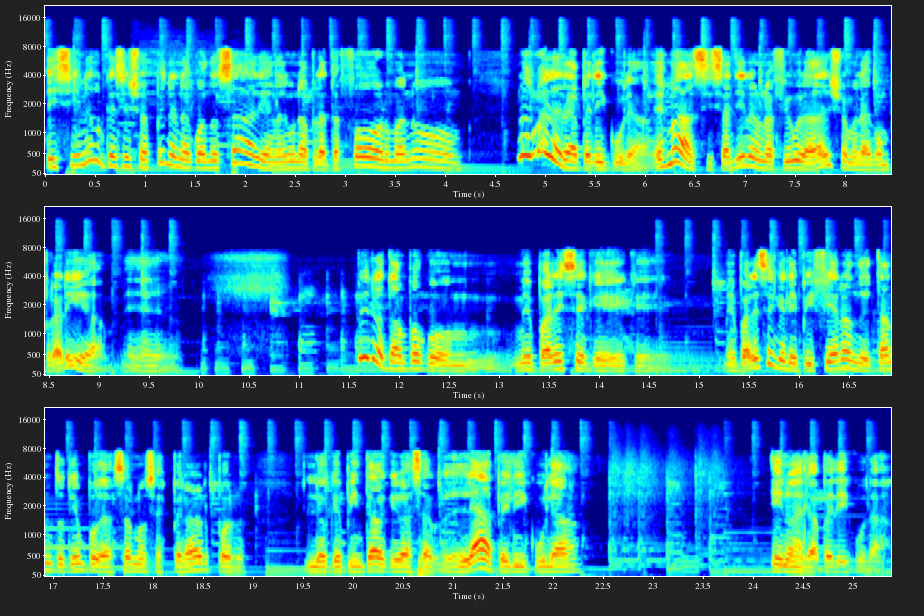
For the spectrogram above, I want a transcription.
y si no, qué sé yo, esperen a cuando salga en alguna plataforma, no. No es mala la película. Es más, si saliera una figura de él, yo me la compraría. Eh, pero tampoco me parece que, me parece que le pifiaron de tanto tiempo de hacernos esperar por lo que pintaba que iba a ser la película y no es la película.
